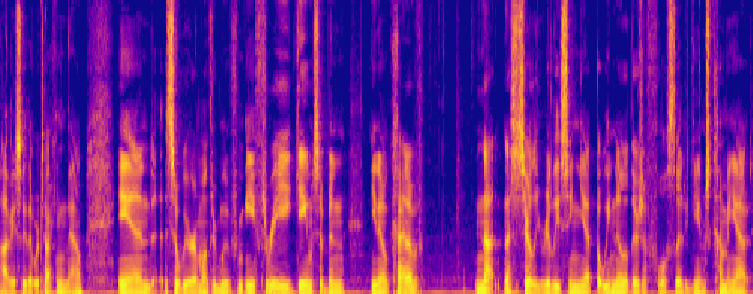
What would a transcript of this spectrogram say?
obviously that we're talking now. And so we were a month removed from e3 games have been you know kind of not necessarily releasing yet but we know that there's a full slate of games coming out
